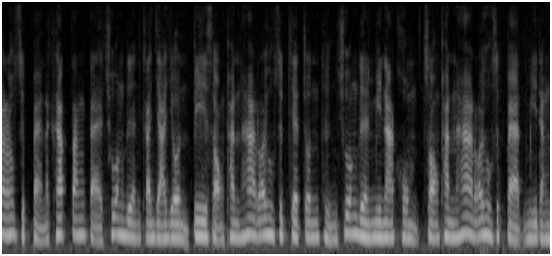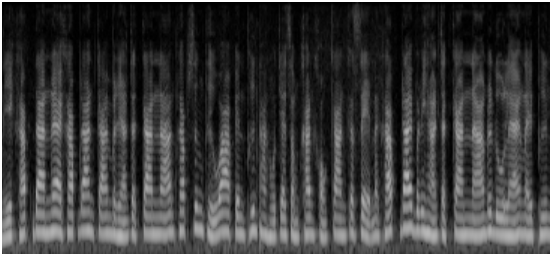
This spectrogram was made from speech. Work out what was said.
2568 นะครับ ตั้งแต่ช่วงเดือนกันยายน ปี 256 2567 จนถึงช่วงเดือนมีนาคม 2568 มีดังนี้ครับ ด้านแรกครับ ด้านการบริหารจัดการน้ำครับ ซึ่งถือว่าเป็นพื้นฐานหัวใจสำคัญของการเกษตรนะครับ ได้บริหารจัดการน้ำฤดูแล้งในพื้น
